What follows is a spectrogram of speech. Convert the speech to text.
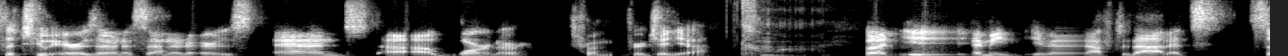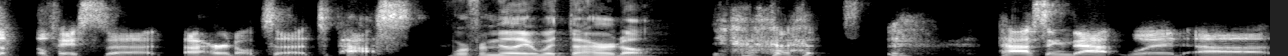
the two Arizona senators and uh, Warner from Virginia. Come on. But I mean, even after that, it's still faces a, a hurdle to, to pass. We're familiar with the hurdle. Passing that would uh,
